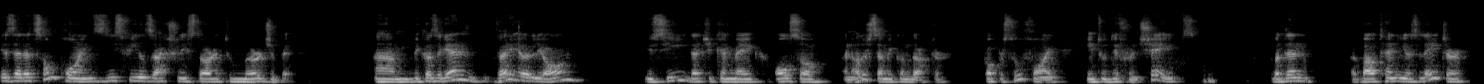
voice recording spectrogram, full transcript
is that at some points, these fields actually started to merge a bit. Um, because again, very early on, you see that you can make also another semiconductor, copper sulfide, into different shapes. But then about 10 years later,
